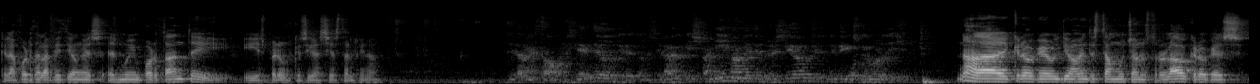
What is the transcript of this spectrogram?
que la fuerza de la afición es, es muy importante y, y esperemos que siga así hasta el final. Tamén estaba presidente o director iso anima, mete presión, que significa que vos dixo? Nada, creo que últimamente está mucho a nuestro lado, creo que es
